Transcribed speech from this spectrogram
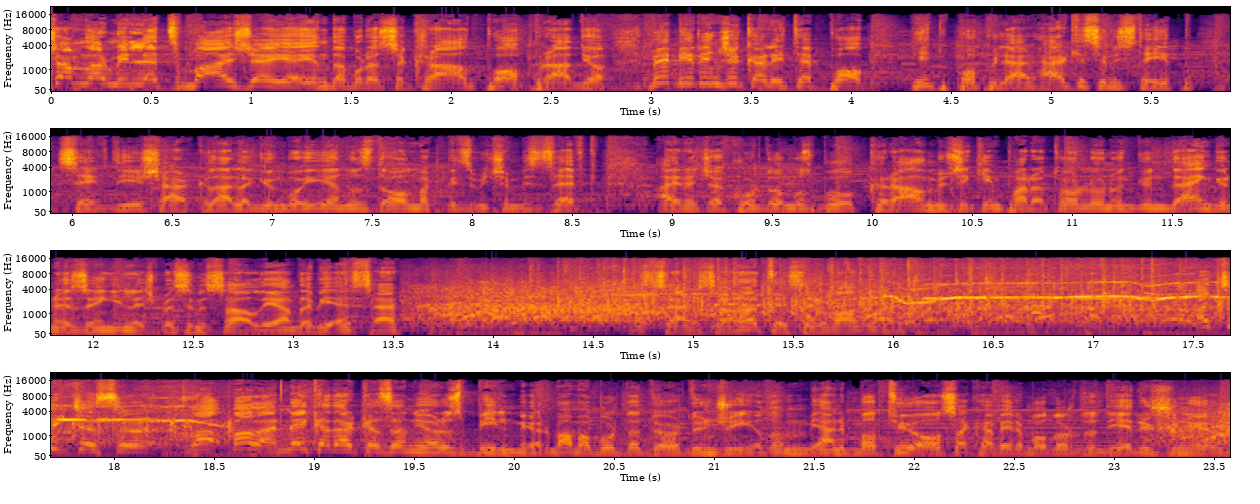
Akşamlar millet. Bay J yayında burası Kral Pop Radyo. Ve birinci kalite pop, hit popüler. Herkesin isteyip sevdiği şarkılarla gün boyu yanınızda olmak bizim için bir zevk. Ayrıca kurduğumuz bu Kral Müzik İmparatorluğu'nun günden güne zenginleşmesini sağlayan da bir eser. Eser, sanat eseri vallahi. Açıkçası va- valla ne kadar kazanıyoruz bilmiyorum ama burada dördüncü yılım. Yani batıyor olsak haberim olurdu diye düşünüyorum.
